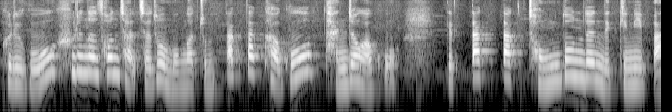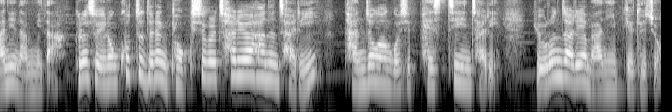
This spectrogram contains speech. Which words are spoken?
그리고 흐르는 선 자체도 뭔가 좀 딱딱하고 단정하고 딱딱 정돈된 느낌이 많이 납니다. 그래서 이런 코트들은 격식을 차려야 하는 자리, 단정한 것이 베스트인 자리, 이런 자리에 많이 입게 되죠.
